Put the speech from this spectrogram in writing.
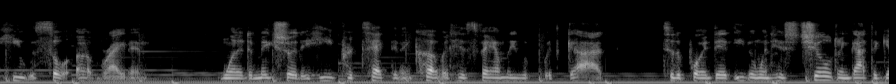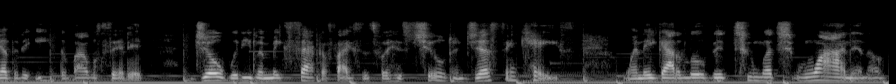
he was so upright and wanted to make sure that he protected and covered his family with, with God to the point that even when his children got together to eat, the Bible said that Job would even make sacrifices for his children just in case when they got a little bit too much wine in them,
